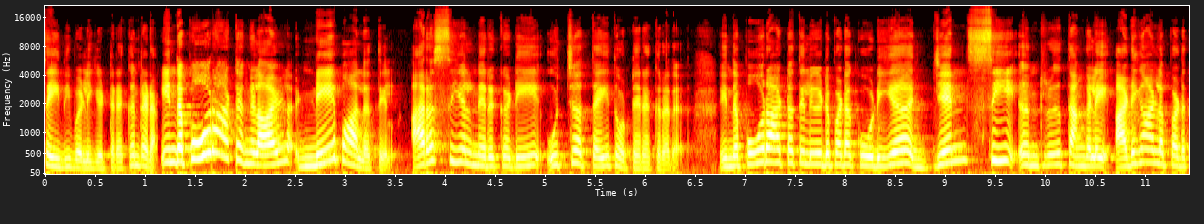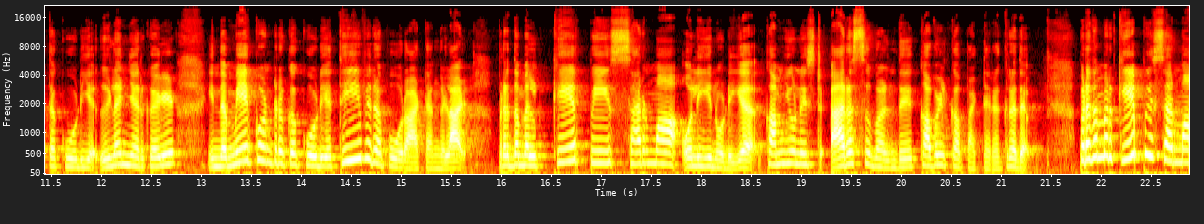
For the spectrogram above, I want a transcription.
செய்தி வெளியிட்டிருக்கின்றன. இந்த போராட்டங்களால் நேபாளத்தில் அரசியல் நெருக்கடி உச்சத்தை தொட்டிருக்கிறது. இந்த போராட்டத்தில் ஈடுபடக்கூடிய ஜென் சி என்று தங்களை அடையாளப்படுத்தக்கூடிய இளைஞர்கள் இந்த மேற்கொண்டிருக்கக்கூடிய தீவிர போராட்டங்களால் பிரதமர் கே. பி. சர்மா ஒலியினுடைய கம்யூனிஸ்ட் கம்யூனிஸ்ட் அரசு வந்து கவிழ்க்கப்பட்டிருக்கிறது. பிரதமர் கே பி சர்மா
